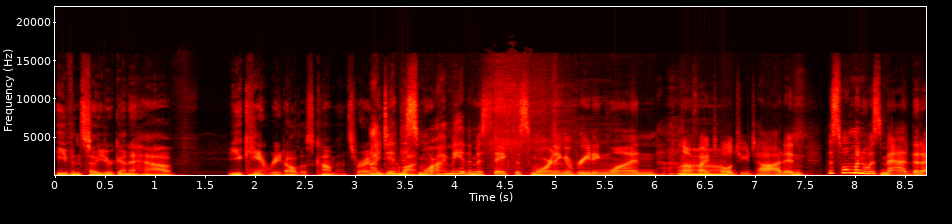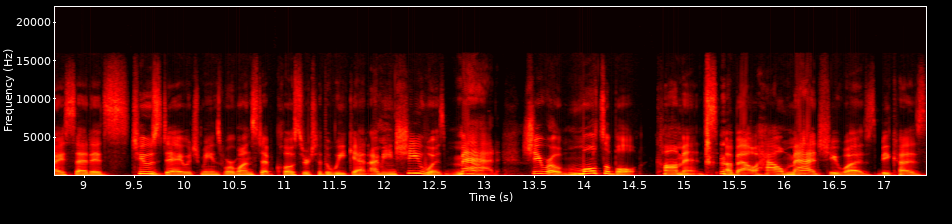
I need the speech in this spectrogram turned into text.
even so, you're going to have you can't read all those comments, right? I did Come this morning. I made the mistake this morning of reading one. I don't know if I oh. told you, Todd. And this woman was mad that I said mm. it's Tuesday, which means we're one step closer to the weekend. I mean, she was mad. She wrote multiple comments about how mad she was because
